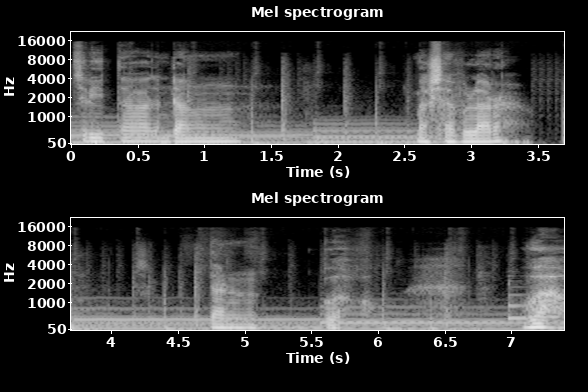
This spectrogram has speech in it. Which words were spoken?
cerita tentang Max Havelaar dan wow. Wow.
